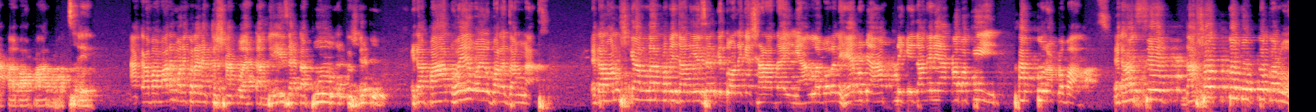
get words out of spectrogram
আকাবা পার হচ্ছে। আকাবা মানে মনে করেন একটা সাঁকো, একটা ব্রিজ একটা পুল একটা সেতু। এটা পার হয়ে ওই ওপারে জান্নাত। এটা মানুষকে আল্লাহর নবী জানিয়েছেন, কিন্তু অনেকে সাড়া দেয়নি। আল্লাহ বলেন, হে নবী, আপনি কি জানেন আকাবা কি? মুক্ত করো।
